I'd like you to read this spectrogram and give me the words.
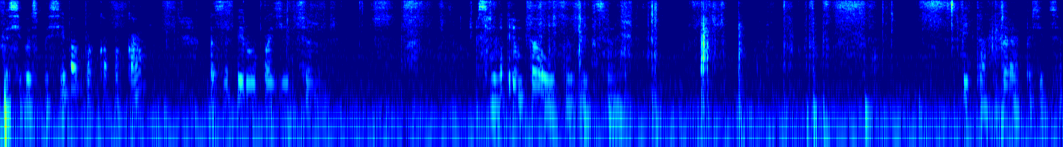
спасибо, спасибо, пока-пока за первую позицию. Смотрим вторую позицию. Итак, вторая позиция.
